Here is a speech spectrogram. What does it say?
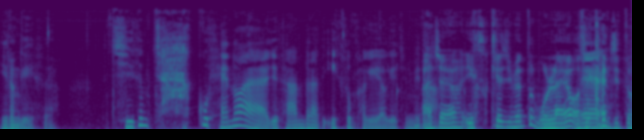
이런 게 있어요. 지금 자꾸 해놔야지 사람들한테 익숙하게 여겨집니다. 맞아요. 익숙해지면 또 몰라요. 어색한지도.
